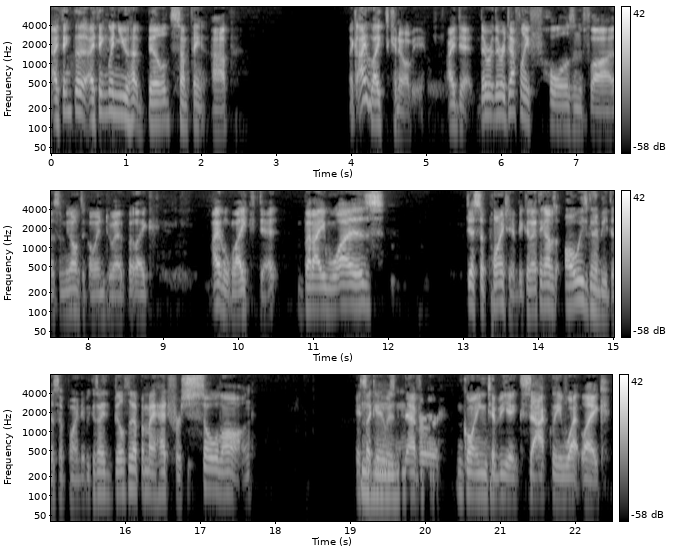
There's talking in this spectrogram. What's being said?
I I think the I think when you have build something up, like I liked Kenobi, I did. There were there were definitely holes and flaws, and we don't have to go into it, but like I liked it, but I was disappointed because I think I was always going to be disappointed because I built it up in my head for so long. It's like it was never going to be exactly what like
